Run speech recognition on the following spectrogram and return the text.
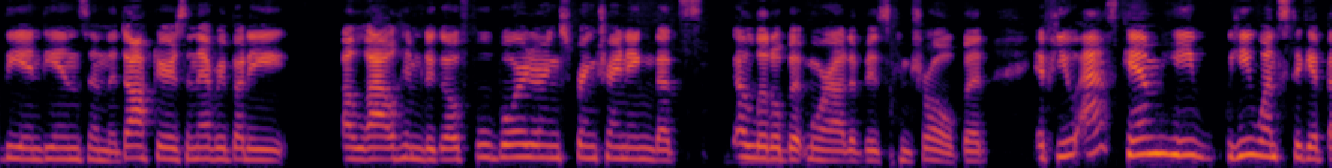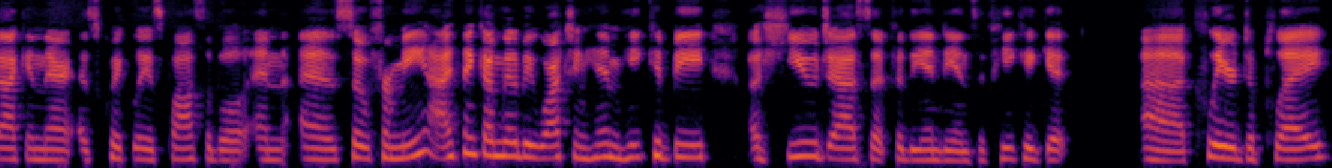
the Indians and the doctors and everybody allow him to go full bore during spring training? That's a little bit more out of his control. But if you ask him, he he wants to get back in there as quickly as possible. And uh, so for me, I think I'm going to be watching him. He could be a huge asset for the Indians if he could get uh, cleared to play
